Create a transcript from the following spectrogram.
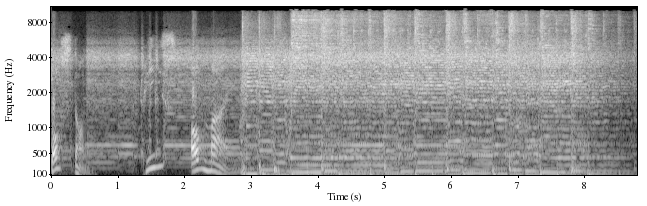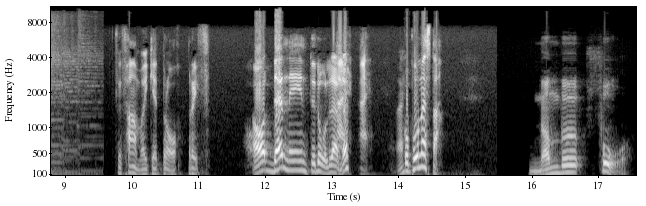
Boston. Peace of Mind. Fy fan vilket bra riff. Ja, den är inte dålig den. Nej, nej. Nej. Gå på nästa. Number four.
